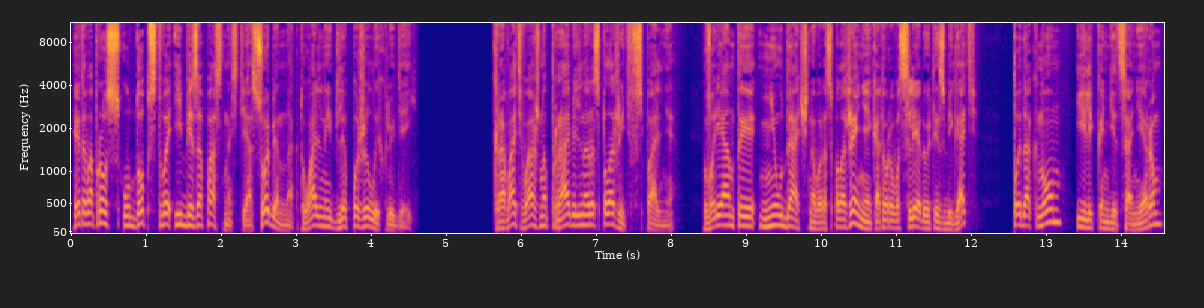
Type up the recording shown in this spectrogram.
Это вопрос удобства и безопасности, особенно актуальный для пожилых людей. Кровать важно правильно расположить в спальне. Варианты неудачного расположения, которого следует избегать, под окном или кондиционером,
